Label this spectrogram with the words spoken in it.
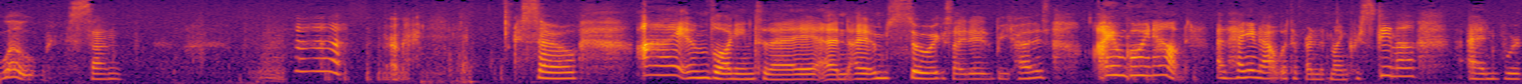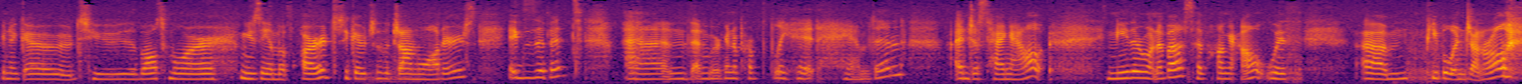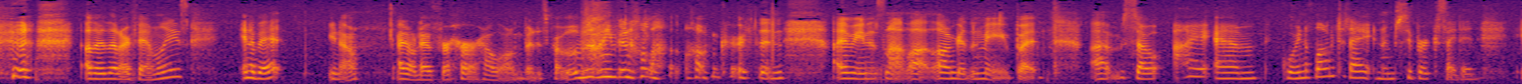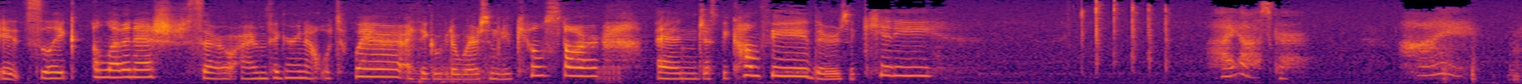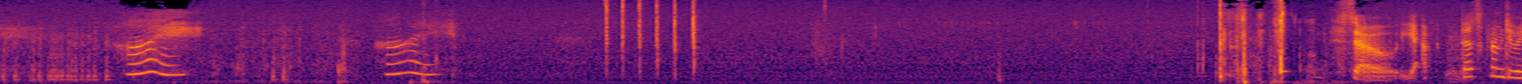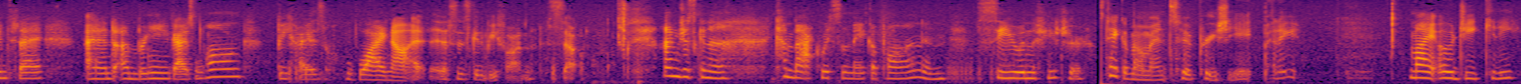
Whoa, sun. Ah, okay. So, I am vlogging today and I am so excited because I am going out and hanging out with a friend of mine, Kristina, and we're gonna go to the Baltimore Museum of Art to go to the John Waters exhibit and then we're gonna probably hit Hampden and just hang out. Neither one of us have hung out with um, people in general other than our families in a bit, you know. I don't know for her how long, but it's probably been a lot longer than, I mean, it's not a lot longer than me, but, um, so I am going to vlog today and I'm super excited. It's like 11ish, so I'm figuring out what to wear. I think I'm gonna wear some new Killstar and just be comfy. There's a kitty. Hi, Oscar. Hi. Hi. Hi. So yeah, that's what I'm doing today and I'm bringing you guys along because why not? This is gonna be fun. So I'm just gonna come back with some makeup on and see you in the future. Take a moment to appreciate Betty. My OG kitty.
